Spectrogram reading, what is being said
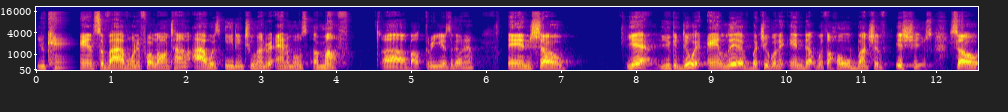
you can survive on it for a long time. I was eating 200 animals a month uh, about three years ago now. And so yeah, you can do it and live, but you're going to end up with a whole bunch of issues. So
